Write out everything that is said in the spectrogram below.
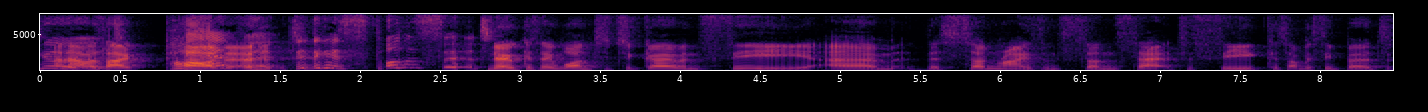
and I was like, "Pardon." heaven. Did they get sponsored? No, because they wanted to go and see um, the sunrise and sunset to see, because obviously birds are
